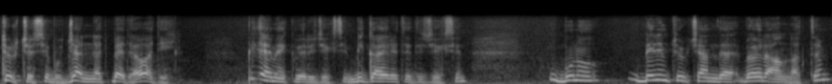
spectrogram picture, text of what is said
Türkçesi bu. Cennet bedava değil. Bir emek vereceksin, bir gayret edeceksin. Bunu benim Türkçemde böyle anlattım.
